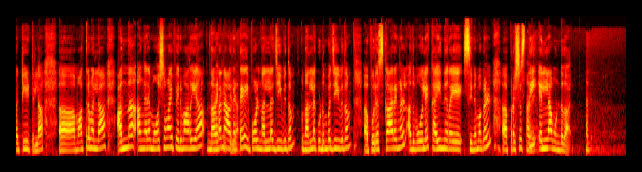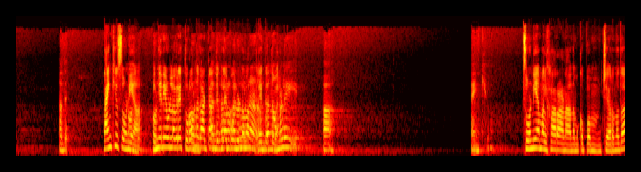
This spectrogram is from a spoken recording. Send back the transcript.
പറ്റിയിട്ടില്ല. മാത്രമല്ല അന്ന് അങ്ങനെ മോശമായി പെരുമാറിയ നടനാകട്ടെ ഇപ്പോൾ നല്ല ജീവിതം നല്ല കുടുംബജീവിതം പുരസ്കാരങ്ങൾ അതുപോലെ കൈനിറയെ സിനിമകൾ പ്രശസ്തി എല്ലാം ഉണ്ട് താൻ. അതെ. താങ്ക് യു സോണിയ ഇങ്ങനെയുള്ളവരെ തുറന്നു കാട്ടാൻ നിങ്ങളെ പോലുള്ളവർ രംഗത്ത് താങ്ക് യു സോണിയ മൽഹാറാണ് നമുക്കൊപ്പം ചേർന്നത്.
